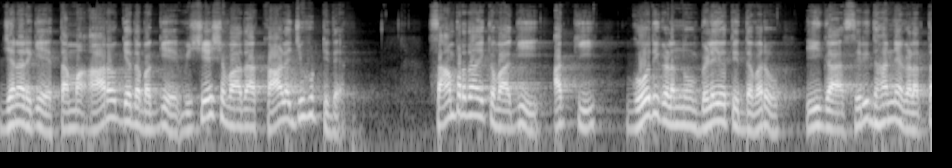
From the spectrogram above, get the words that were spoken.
ಜನರಿಗೆ ತಮ್ಮ ಆರೋಗ್ಯದ ಬಗ್ಗೆ ವಿಶೇಷವಾದ ಕಾಳಜಿ ಹುಟ್ಟಿದೆ. ಸಾಂಪ್ರದಾಯಿಕವಾಗಿ ಅಕ್ಕಿ, ಗೋಧಿಗಳನ್ನು ಬೆಳೆಯುತ್ತಿದ್ದವರು ಈಗ ಸಿರಿಧಾನ್ಯಗಳತ್ತ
